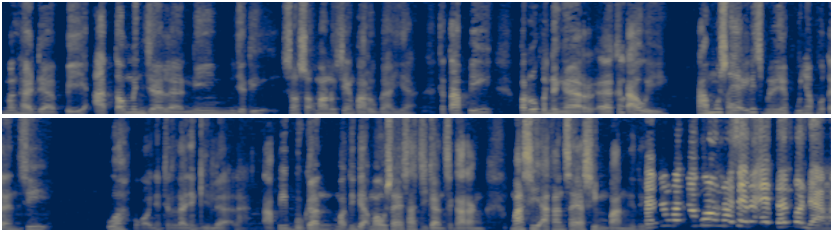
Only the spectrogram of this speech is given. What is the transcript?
menghadapi atau menjalani menjadi sosok manusia yang parubaya. Tetapi perlu pendengar eh, ketahui, tamu saya ini sebenarnya punya potensi wah pokoknya ceritanya gila lah. Tapi bukan tidak mau saya sajikan sekarang, masih akan saya simpan gitu ya. Emang edan pondang.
